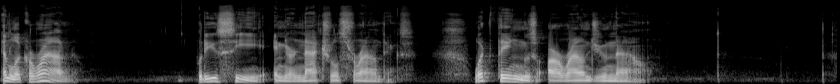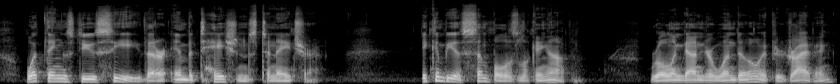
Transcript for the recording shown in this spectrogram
and look around. What do you see in your natural surroundings? What things are around you now? What things do you see that are invitations to nature? It can be as simple as looking up, rolling down your window if you're driving,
